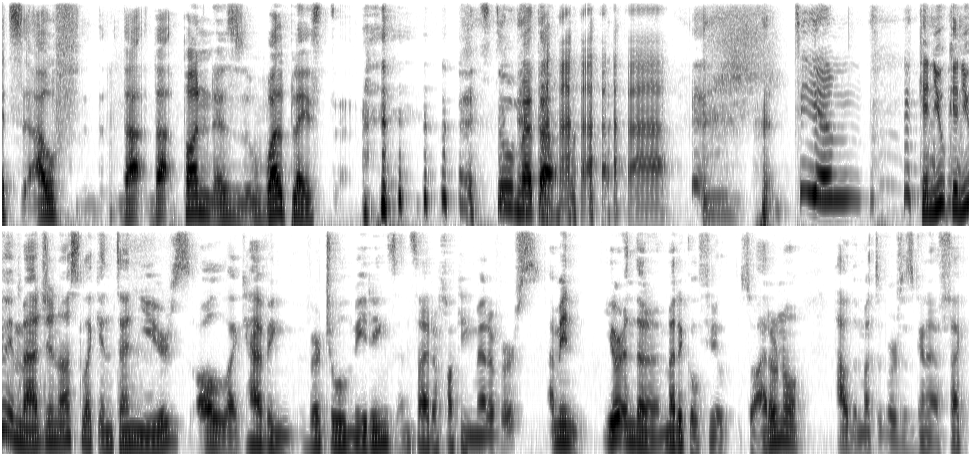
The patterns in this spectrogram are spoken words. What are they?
it's auf that that pun is well placed it's too meta TM. can you can you imagine us like in 10 years all like having virtual meetings inside a fucking metaverse i mean you're in the medical field so i don't know how the metaverse is going to affect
